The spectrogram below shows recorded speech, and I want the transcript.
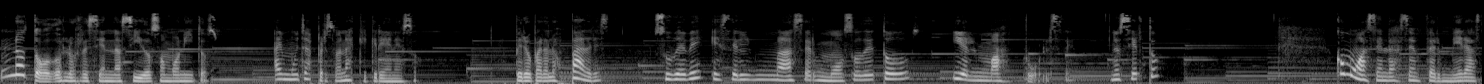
No todos los recién nacidos son bonitos. Hay muchas personas que creen eso. Pero para los padres, su bebé es el más hermoso de todos y el más dulce. ¿No es cierto? ¿Cómo hacen las enfermeras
